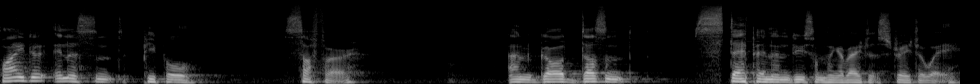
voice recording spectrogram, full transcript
Why do innocent people suffer and God doesn't step in and do something about it straight away?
